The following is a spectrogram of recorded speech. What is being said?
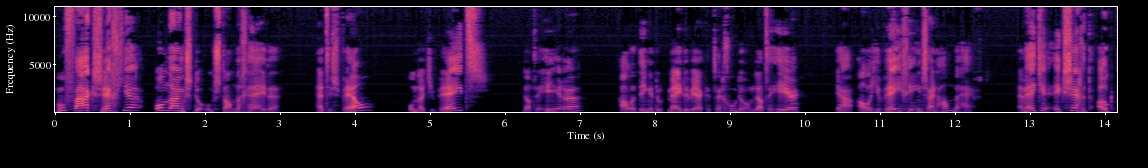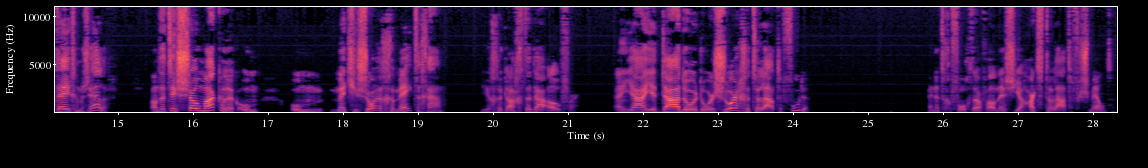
hoe vaak zeg je, ondanks de omstandigheden, het is wel, omdat je weet dat de Heere alle dingen doet medewerken ten goede, omdat de Heer ja, al je wegen in zijn handen heeft. En weet je, ik zeg het ook tegen mezelf. Want het is zo makkelijk om, om met je zorgen mee te gaan. Je gedachten daarover. En ja, je daardoor door zorgen te laten voeden. En het gevolg daarvan is je hart te laten versmelten.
